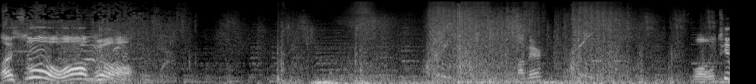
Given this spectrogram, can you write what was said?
나이스. 와 뭐야? 마멜. 와 어떻게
